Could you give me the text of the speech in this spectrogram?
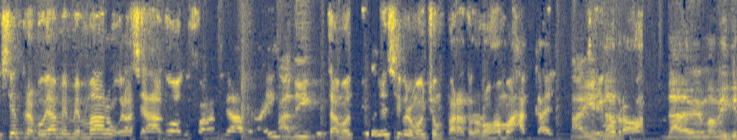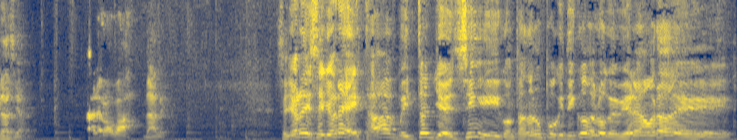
Siempre apoyarme, mi hermano. Gracias a toda tu familia por ahí. A ti. Estamos en Jesse Promotion para no nos vamos a caer. Ahí Seguimos está. trabajando. Dale bien, mami, gracias. Dale, papá. Dale. Señoras y señores, estaba Víctor Jersey contándole un poquitico de lo que viene ahora de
